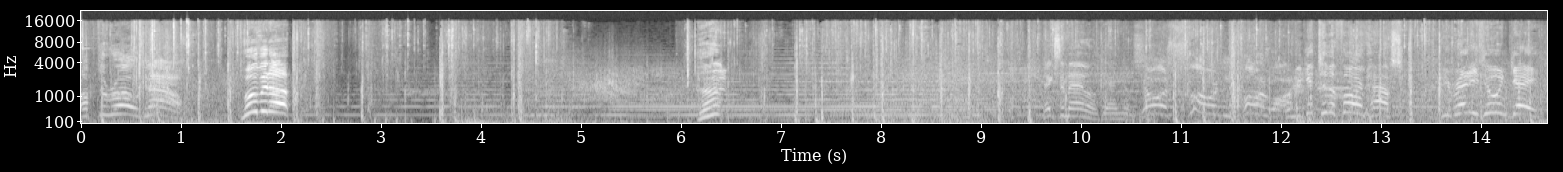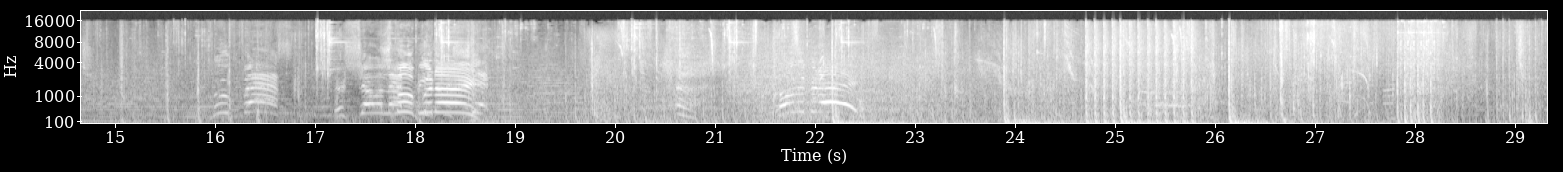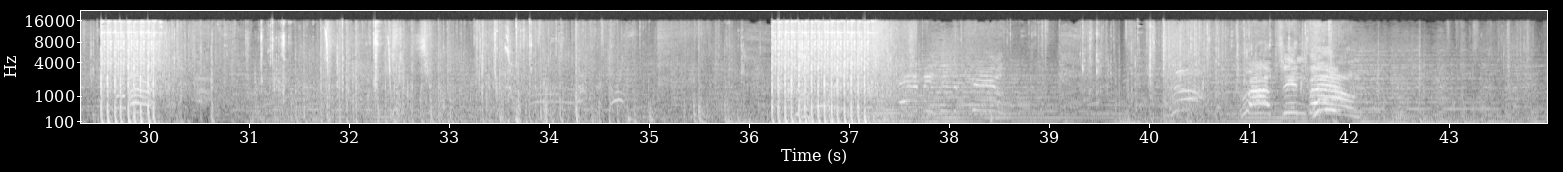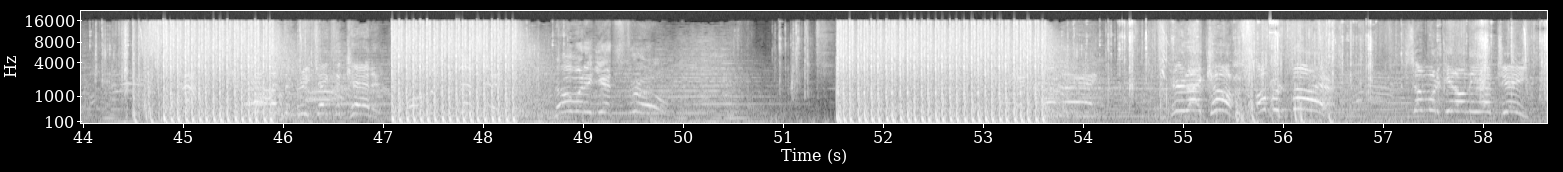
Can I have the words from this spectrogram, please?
Up the road now. Move it up! Huh? Take some ammo, Daniels. You're slower than When we get to the farmhouse, be ready to engage. Move fast. They're shelling Smoke that beach grenade! to shit. Throw the grenade! Krauts inbound. Let them retake the cannon. Hold the position. Nobody gets through. Here they come! Open fire! Someone get on the MG!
